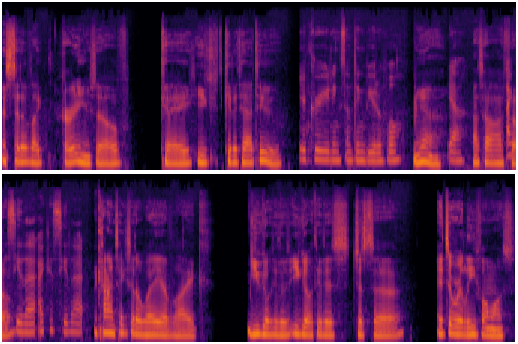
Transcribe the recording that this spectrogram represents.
instead of like hurting yourself okay you get a tattoo You're creating something beautiful. yeah Yeah, that's how i I can see that. I can see that. it kind of takes it away of like you go through this you go through this just to it's a relief almost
